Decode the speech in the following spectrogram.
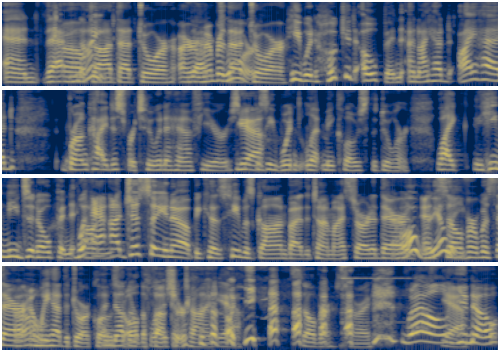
And that oh night god that door. I remember that door. he would hook it open and i had i had bronchitis for two and a half years Yeah. because he wouldn't let me close the door like he needs it open Well, um, uh, just so you know, because he was gone by the time I started there, Oh, and really? Silver was there, and Oh. we had the door closed all the pleasure. fucking time. Yeah, Silver. Sorry. Well, Yeah. you know,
